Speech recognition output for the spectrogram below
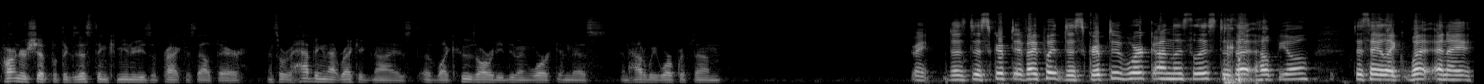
partnership with existing communities of practice out there and sort of having that recognized of like who's already doing work in this and how do we work with them great. Does descriptive, if I put descriptive work on this list, does that help you all? To say like what, and I,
